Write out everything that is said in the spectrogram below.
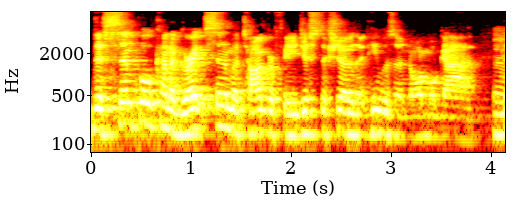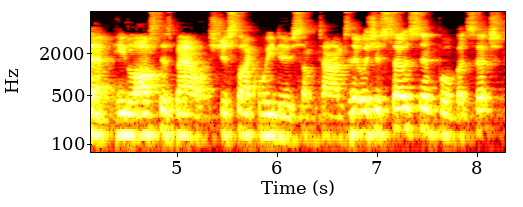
this simple kind of great cinematography just to show that he was a normal guy mm. that he lost his balance just like we do sometimes and it was just so simple but such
